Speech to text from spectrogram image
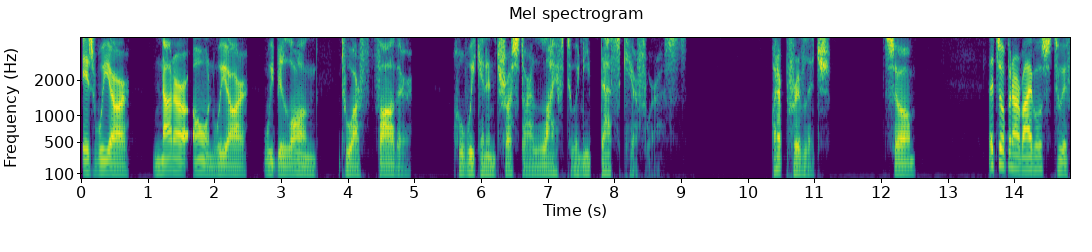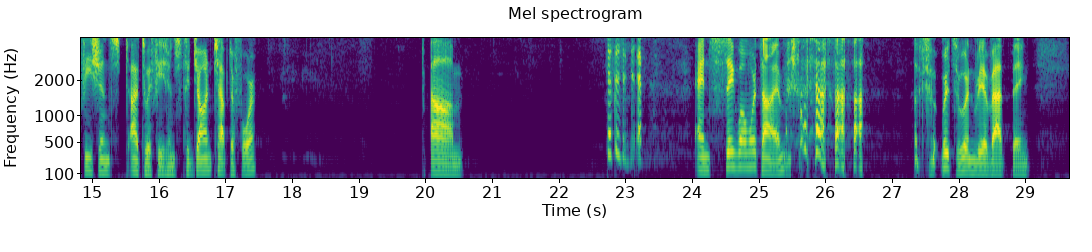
is we are not our own. We are, we belong to our Father who we can entrust our life to, and He does care for us. What a privilege. So let's open our Bibles to Ephesians, uh, to Ephesians, to John chapter 4. Um, and sing one more time, which wouldn't be a bad thing.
